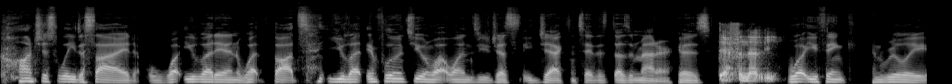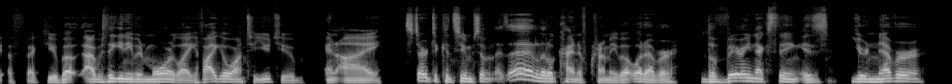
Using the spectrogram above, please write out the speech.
consciously decide what you let in, what thoughts you let influence you, and what ones you just eject and say this doesn't matter because definitely what you think can really affect you. But I was thinking even more like if I go onto YouTube and I start to consume something that's eh, a little kind of crummy, but whatever. The very next thing is you're never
